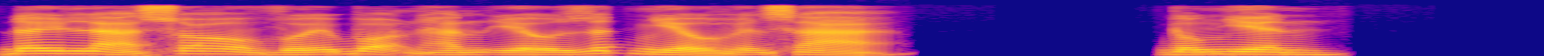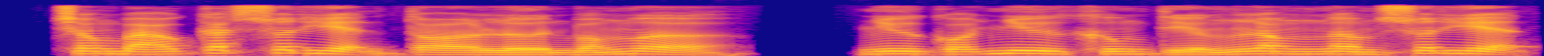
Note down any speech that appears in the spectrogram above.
đây là so với bọn hắn yếu rất nhiều huyễn xả. Đồng nhiên, Trong báo cắt xuất hiện to lớn bóng mờ, như có như không tiếng long ngâm xuất hiện,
